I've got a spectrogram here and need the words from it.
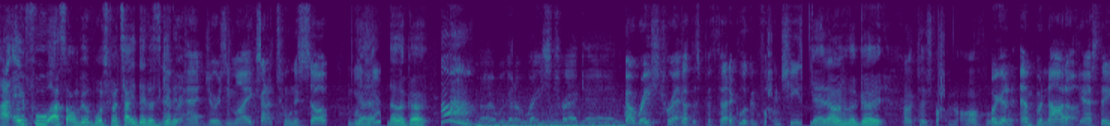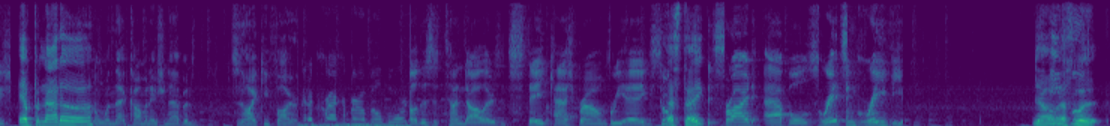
I ate food I saw on billboards for a tight day. Let's get Never it. had Jersey Mike's. Got a tuna sub. Yeah, that, that look good. Uh, we got a RaceTrac ad. Got RaceTrac. Got this pathetic looking fucking cheese. Yeah, that don't even look good. That tastes fucking awful. We got an empanada. Gas station. I don't know when that combination happened. This is high key fire. Got a Cracker Barrel billboard. Oh, this is ten dollars. It's steak, hash browns, three eggs, That's steak. it's fried apples, grits, and gravy. Yo, Eat that's food. lit.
